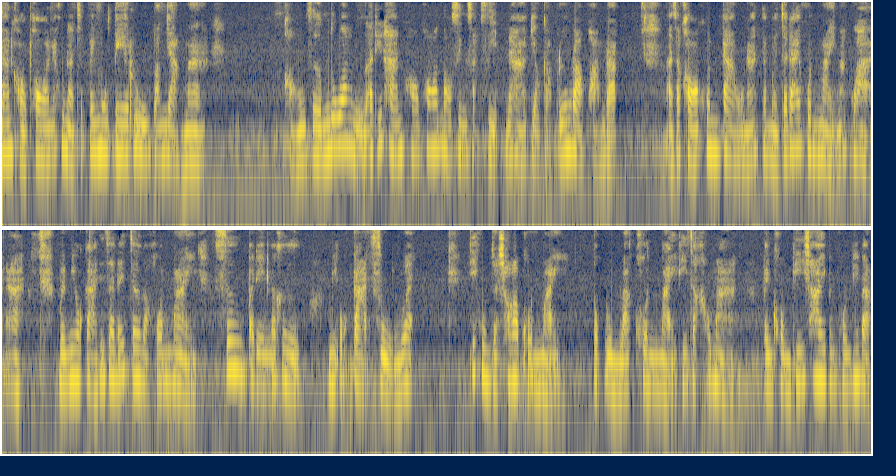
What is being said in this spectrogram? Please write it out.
การขอพรนะคุณอาจจะไปมูเตรูบางอย่างมา ของเสริมดวงหรืออธิษฐานขอพรต่อสิ่งศักดิ์สิทธิ์นะคะ เกี่ยวกับเรื่องราวความรัก อาจจะขอคนเก่านะ แต่เหมือนจะได้คนใหม่มากกว่านะคะ เหมือนมีโอกาสที่จะได้เจอกับคนใหม่ ซึ่งประเด็นก็คือมีโอกาสสูงด้วย ที่คุณจะชอบคนใหม่ ตกหลุมรักคนใหม่ที่จะเข้ามา เป็นคนที่ใช่เป็นคนที่แบบ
